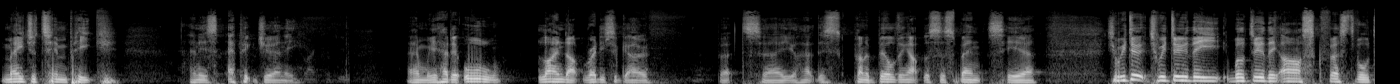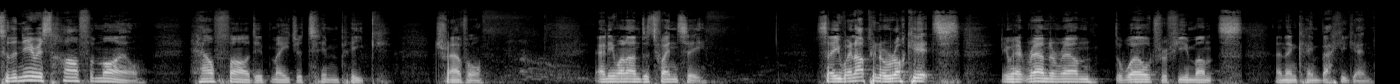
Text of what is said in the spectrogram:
Major Tim Peake and his epic journey. And we had it all lined up, ready to go. But uh, you'll have this kind of building up the suspense here. Should we do, should we do the, we'll do the ask first of all. To the nearest half a mile, how far did Major Tim Peake travel? Anyone under 20? So he went up in a rocket he went round and round the world for a few months and then came back again.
